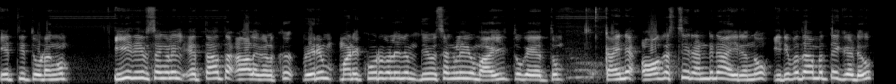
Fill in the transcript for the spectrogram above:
എത്തി തുടങ്ങും. ഈ ദിവസങ്ങളിൽ എത്താത്ത ആളുകൾക്ക് വരും മണിക്കൂറുകളിലും ദിവസങ്ങളിലുമായി തുകയെത്തും. കഴിഞ്ഞ ഓഗസ്റ്റ് രണ്ടിനായിരുന്നു ഇരുപതാമത്തെ ഗഡു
